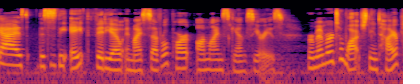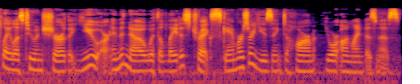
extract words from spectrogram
guys, this is the eighth video in my several part online scam series. Remember to watch the entire playlist to ensure that you are in the know with the latest tricks scammers are using to harm your online business.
